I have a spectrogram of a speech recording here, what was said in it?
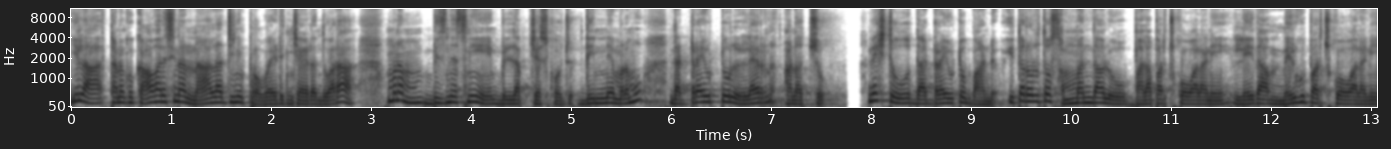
ఇలా తనకు కావలసిన నాలెడ్జ్ని ప్రొవైడ్ చేయడం ద్వారా మనం బిజినెస్ని బిల్డప్ చేసుకోవచ్చు. దీన్నే మనము ద డ్రైవ్ టు లెర్న్ అనొచ్చు. Next the drive to bond. ఇతరులతో సంబంధాలు బలపరచుకోవాలని లేదా మెరుగుపరచుకోవాలని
